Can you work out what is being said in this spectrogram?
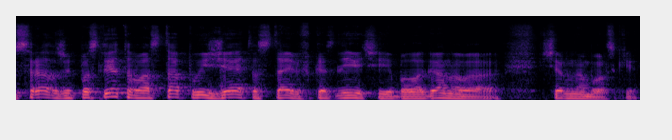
сразу же после этого Остап уезжает, оставив Козлевича и Балаганова в Черноморске.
